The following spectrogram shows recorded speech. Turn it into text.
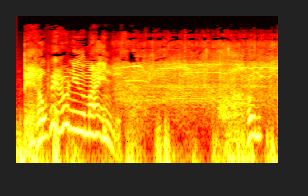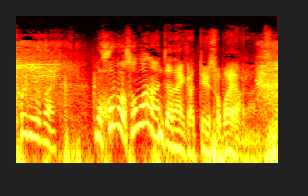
ベロベロにうまいんですよ。本当にうまい。もうほぼ蕎麦なんじゃないかっていう蕎麦屋なんですよ。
